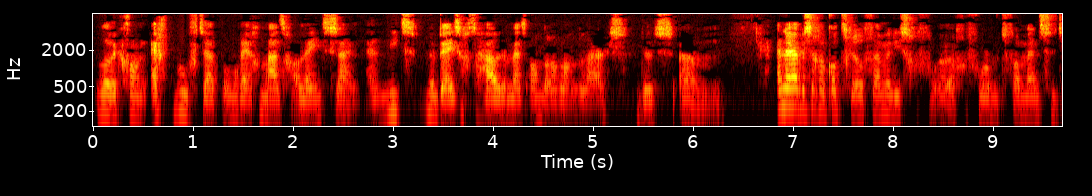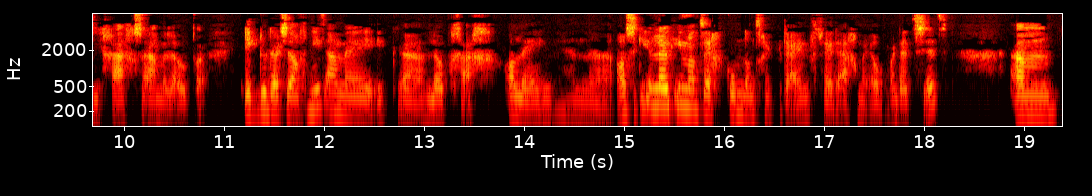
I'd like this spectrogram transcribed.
Omdat ik gewoon echt behoefte heb om regelmatig alleen te zijn en niet me bezig te houden met andere wandelaars. Dus um, en er hebben zich ook al trail families eh, gevormd van mensen die graag samenlopen. Ik doe daar zelf niet aan mee. Ik uh, loop graag alleen. En uh, als ik een leuk iemand tegenkom, dan trek ik er één of twee dagen mee op. Maar that's it. Um,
